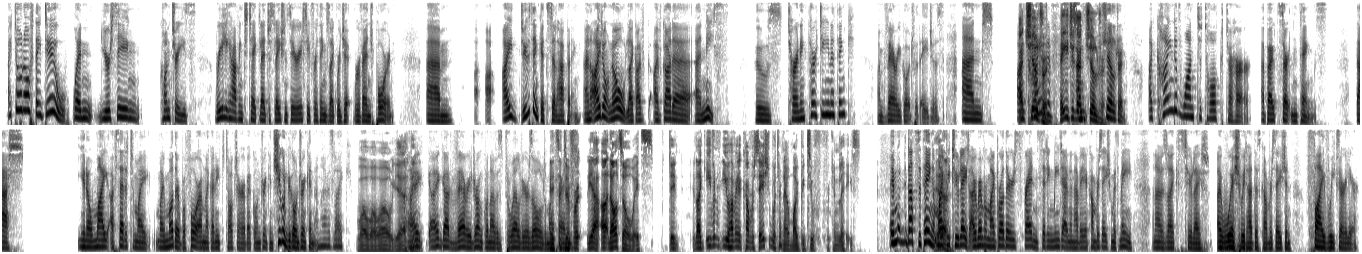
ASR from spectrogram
I don't know if they do when you're seeing countries really having to take legislation seriously for things like rege- revenge porn. Um, I, I- I do think it's still happening, and I don't know. Like I've I've got a, a niece who's turning thirteen, I think. I'm very good with ages, and I And children. kind of- Ages and children. Children. I kind of want to talk to her about certain things that you know, my I've said it to my my mother before. I'm like, I need to talk to her about going drinking. She wouldn't be going drinking, and I was like, whoa, whoa, whoa, yeah, I I got very drunk when I was 12 years old. My it's friend. a different, yeah, uh, and also it's it, like even you having a conversation with her now might be too freaking late. It that's the thing. It Yeah. might be too late. I remember my brother's friend sitting me down and having a conversation with me, and I was like, it's too late. I wish we'd had this conversation five weeks earlier.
